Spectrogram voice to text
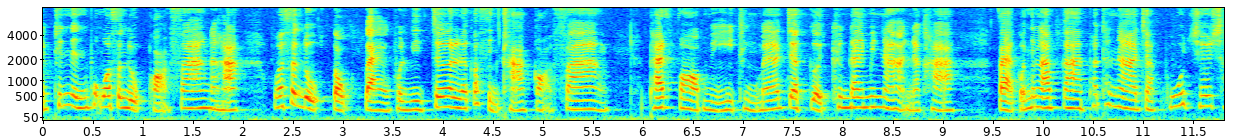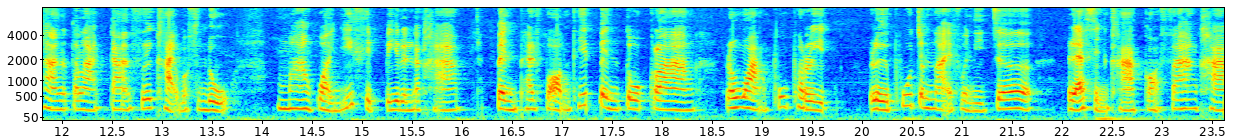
น์ที่เน้นพวกวัสดุก่อสร้างนะคะ วัสดุตกแต่งเฟอร์นิเจอร์ และก็สินค้าก่อสร้าง แพลตฟอร์มนี้ถึงแม้จะเกิดขึ้นได้ไม่นานนะคะ แต่ก็ได้รับการพัฒนาจากผู้เชี่ยวชาญตลาดการซื้อขายวัสดุมากกว่า 20 ปีเลยนะคะ เป็นแพลตฟอร์มที่เป็นตัวกลางระหว่างผู้ผลิต หรือผู้จำหน่ายเฟอร์นิเจอร์ และสินค้าก่อสร้างค่ะ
